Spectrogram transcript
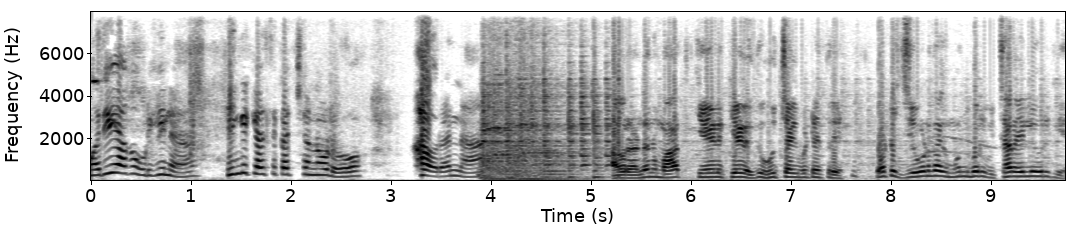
ಮದುವೆ ಆಗೋ ಹುಡುಗಿನ ಹಿಂಗೆ ಕೆಲ್ಸಕ್ಕೆ ಹಚ್ಚ ನೋಡು ಅವ್ರನ್ನ. ಅವ್ರ ಅಣ್ಣನ ಮಾತು ಕೇಳಿ ಕೇಳಿ ಇದು ಹುಚ್ಚಾಗಿ ಬಿಟ್ಟೈತ್ರಿ. ಒಟ್ಟು ಜೀವನದಾಗ ಮುಂದೆ ಬರೋ ವಿಚಾರ ಇಲ್ಲ ಇವ್ರಿಗೆ.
